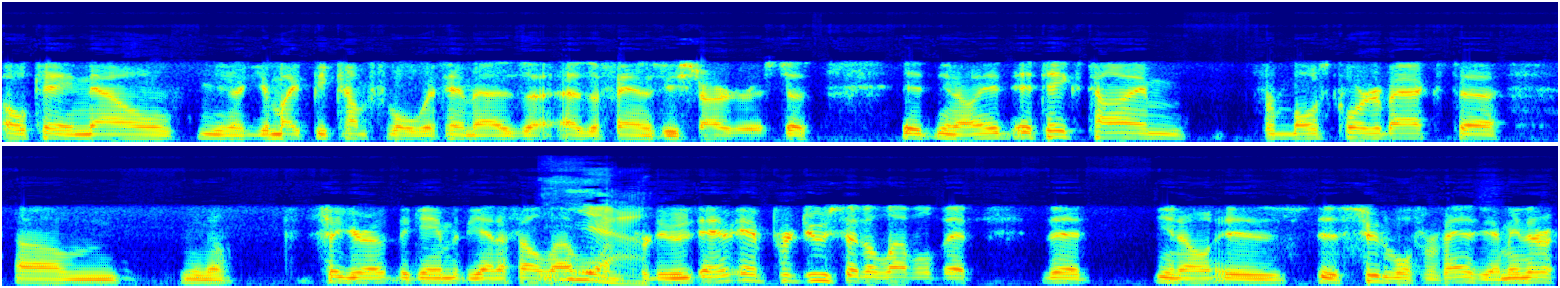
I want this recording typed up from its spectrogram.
okay, now you know you might be comfortable with him as a, as a fantasy starter. It's just it you know it, it takes time for most quarterbacks to um, you know figure out the game at the NFL level Yeah. and produce and, and produce at a level that that you know is is suitable for fantasy. I mean there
